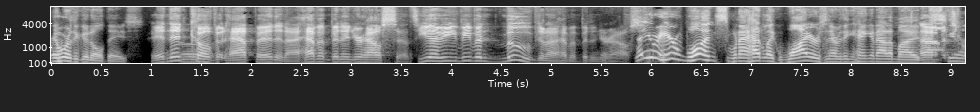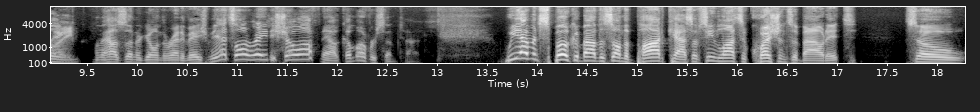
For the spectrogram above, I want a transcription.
They were the good old days. And then Uh, COVID happened, and I haven't been in your house since. You have you've even moved, and I haven't been in your house. Now you were here once when I had like wires and everything hanging out of my That's ceiling right. when the house is undergoing the renovation. But yeah, it's all ready to show off now. Come over sometime. We haven't spoke about this on the podcast. I've seen lots of questions about it. So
